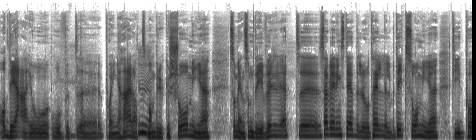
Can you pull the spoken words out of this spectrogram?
Og det er jo hovedpoenget her, at Mm. man bruker så mye, som en som driver et eh, serveringssted eller hotell eller butikk, så mye tid på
